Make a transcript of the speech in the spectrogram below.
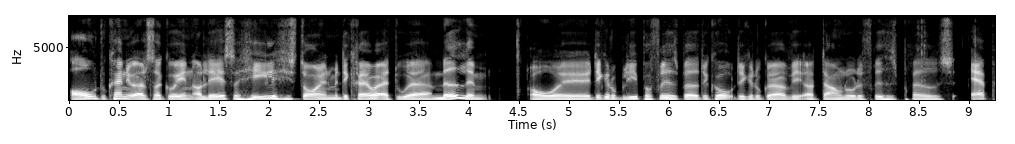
Og du kan jo altså gå ind og læse hele historien, men det kræver, at du er medlem og øh, det kan du blive på frihedsbrevet.dk. Det kan du gøre ved at downloade Frihedsbrevets app.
